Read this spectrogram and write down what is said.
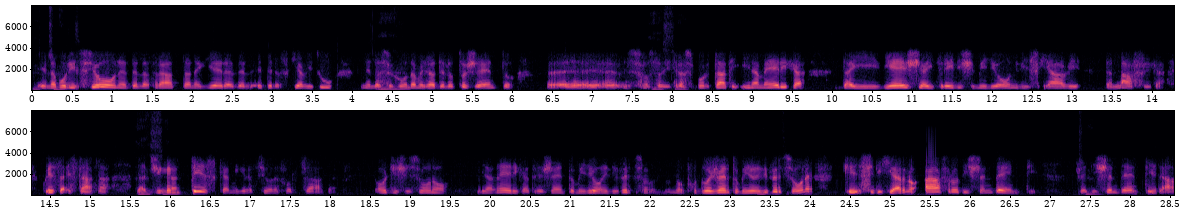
e certo. l'abolizione della tratta neghiera e, del, e della schiavitù nella seconda metà dell'Ottocento eh, sono stati trasportati in America dai 10 ai 13 milioni di schiavi dall'Africa. Questa è stata la eh, gigantesca migrazione forzata. Oggi ci sono in America 300 milioni di persone, 200 milioni di persone che si dichiarano afrodiscendenti, cioè discendenti da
